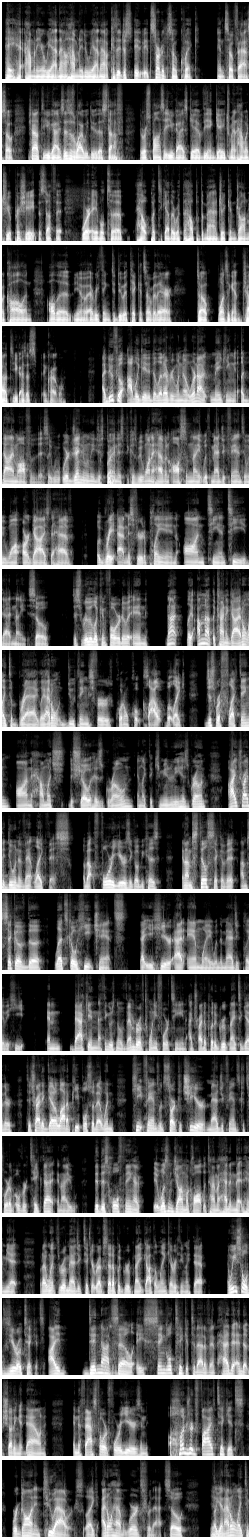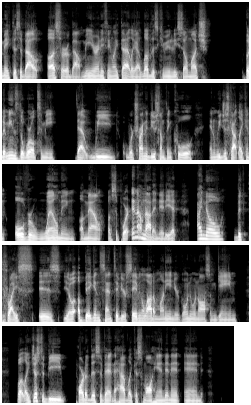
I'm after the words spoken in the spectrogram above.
hey, how many are we at now? How many do we at now? Because it just it, it started so quick and so fast. So shout out to you guys. This is why we do this stuff. The response that you guys give, the engagement, how much you appreciate the stuff that we're able to help put together with the help of the Magic and John McCall and all the you know everything to do with tickets over there. So once again, shout out to you guys. That's incredible. I do feel obligated to let everyone know we're not making a dime off of this. Like we're genuinely just doing Right. this because we want to have an awesome night with Magic fans and we want our guys to have a great atmosphere to play in on TNT that night. So just really looking forward to it and not like I'm not the kind of guy I don't like to brag. Like I don't do things for quote unquote clout, but like just reflecting on how much the show has grown and like the community has grown. I try to do an event like this about four years ago because, and I'm still sick of it. I'm sick of the let's go Heat chants that you hear at Amway when the Magic play the Heat. And back in, I think it was November of 2014, I tried to put a group night together to try to get a lot of people so that when Heat fans would start to cheer, Magic fans could sort of overtake that. And I did this whole thing. I it wasn't John McCall at the time. I hadn't met him yet, but I went through a Magic ticket rep, set up a group night, got the link, everything like that. And we sold zero tickets. I did not sell a single ticket to that event, had to end up shutting it down. And to fast forward four years, and 105 tickets were gone in two hours. Like, I don't have words for that. So, Yeah. again, I don't like to make this about us or about me or anything like that. Like, I love this community so much, but it means the world to me that we were trying to do something cool and we just got like an overwhelming amount of support. And I'm not an idiot. I know the price is, you know, a big incentive. You're saving a lot of money and you're going to an awesome game. But like just to be part of this event and have like a small hand in it and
